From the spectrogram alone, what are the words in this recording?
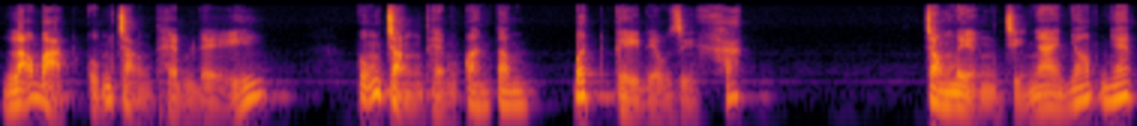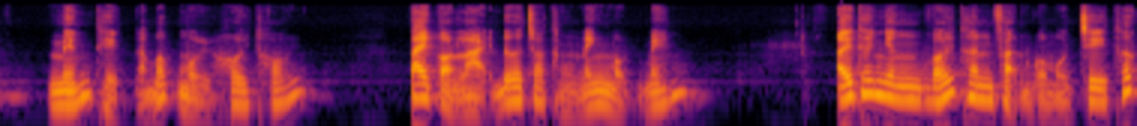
Lão bạt cũng chẳng thèm để ý, Cũng chẳng thèm quan tâm Bất kỳ điều gì khác. Trong miệng chỉ nhai nhóp nhép, Miếng thịt đã bốc mùi hôi thối. Tay còn lại đưa cho thằng Ninh một miếng. Ấy thế nhưng với thân phận của một tri thức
